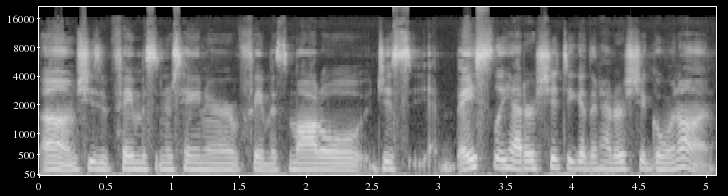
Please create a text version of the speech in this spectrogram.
Um, she's a famous entertainer, famous model, just basically had her shit together and had her shit going on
